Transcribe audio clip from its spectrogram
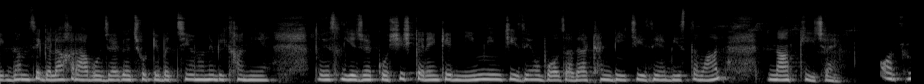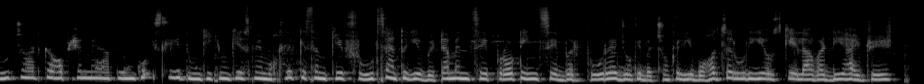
एकदम से गला ख़राब हो जाएगा। छोटे बच्चे उन्होंने भी खानी है। तो इसलिए जो है कोशिश करें कि नीम नीम चीज़ें और बहुत ज़्यादा ठंडी चीज़ें अभी इस्तेमाल ना की जाएँ। और फ्रूट चाट का ऑप्शन मैं आप लोगों को इसलिए दूँगी क्योंकि इसमें मुख्तलिफ़ किस्म के फ्रूट्स हैं। तो ये विटामिन से प्रोटीन से भरपूर है, जो कि बच्चों के लिए बहुत ज़रूरी है। उसके अलावा डिहाइड्रेट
